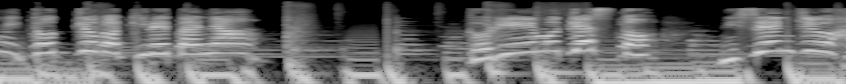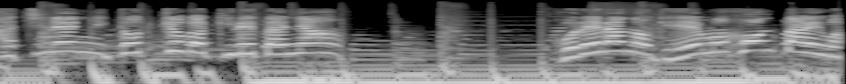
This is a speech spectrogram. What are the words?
年に特許が切れたにゃん。ドリームキャスト。2018年に特許が切れたにゃん。これらのゲーム本体は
